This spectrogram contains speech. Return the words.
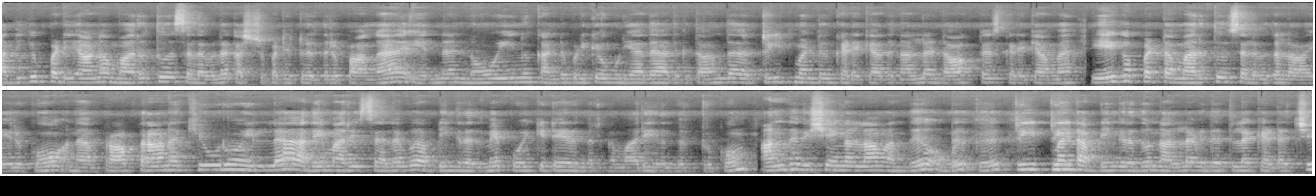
அதிகப்படியான மருத்துவ செலவில் கஷ்டப்பட்டுட்டு இருந்திருப்பாங்க. என்ன நோயின்னு கண்டுபிடிக்கவும் முடியாது. அதுக்கு தகுந்த ட்ரீட்மெண்ட்டும் கிடைக்காது. நல்ல டாக்டர்ஸ் கிடைக்காம ஏகப்பட்ட மருத்துவ செலவுகள் ஆயிருக்கும். ப்ராப்பரான க்யூரும் இல்லை. அதே மாதிரி செலவு அப்படிங்கிறதுமே போய்க்கிட்டே இருந்திருக்க மாதிரி இருந்துட்டு இருக்கும் அந்த விஷயங்கள்லாம் வந்து உங்களுக்கு ட்ரீட்மெண்ட் அப்படிங்கிறதும் நல்ல விதத்தில் கிடைச்சி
